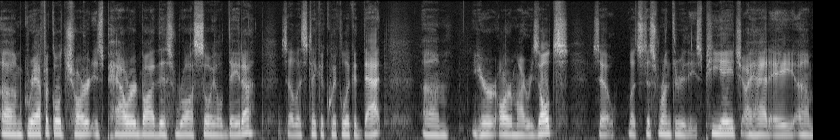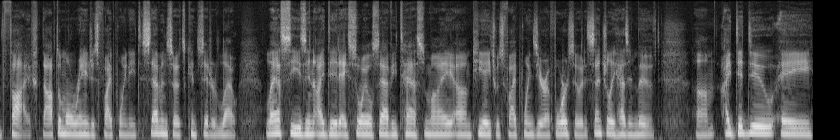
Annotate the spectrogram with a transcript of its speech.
um, graphical chart is powered by this raw soil data. So let's take a quick look at that. Um, here are my results. So let's just run through these. pH, I had a um, 5. The optimal range is 5.8 to 7, so it's considered low. Last season, I did a soil savvy test. My um, pH was 5.04, so it essentially hasn't moved. Um, I did do a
